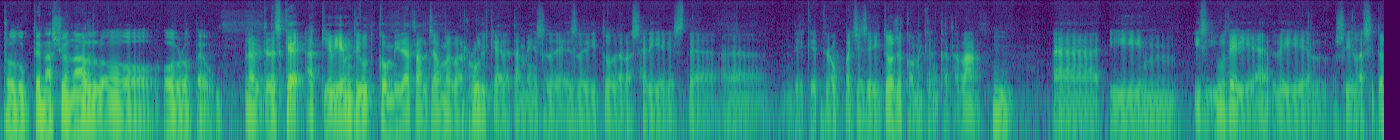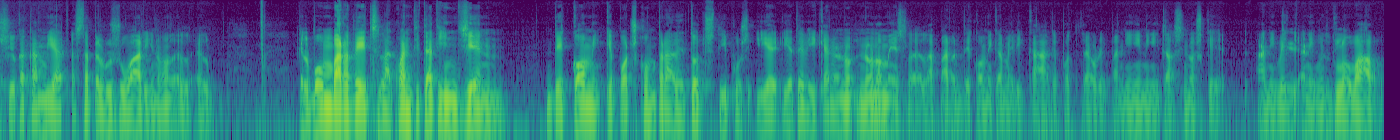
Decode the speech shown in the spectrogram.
producte nacional o, o europeu. La veritat és que aquí havíem tingut convidat el Jaume Barrull, que ara també és, és l'editor de la sèrie aquesta, eh, de que treu Pagès Editors, de còmic en català. Mm. eh, i, i, i ho deia, eh? deia el, o sigui, la situació que ha canviat està per l'usuari, no? el, el, el bombardeig, la quantitat ingent de còmic que pots comprar de tots tipus, i ja, ja t'he dit, eh, no, no, no només la, la part de còmic americà que pot treure Panini i tal, sinó és que a nivell, a nivell global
